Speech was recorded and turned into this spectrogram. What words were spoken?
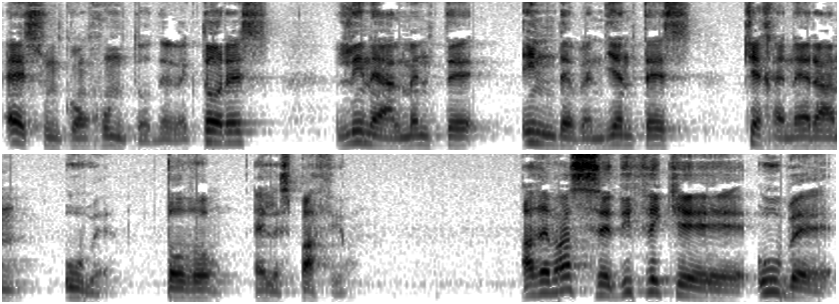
es un conjunto de vectores linealmente independientes que generan V, todo el espacio. Además, se dice que V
